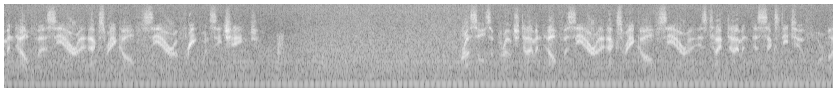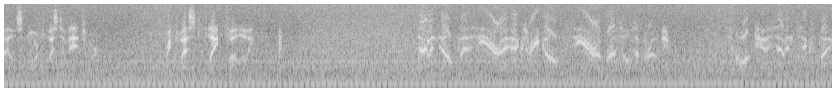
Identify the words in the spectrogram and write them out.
Diamond Alpha Sierra X-Ray Golf Sierra frequency change. Brussels approach Diamond Alpha Sierra X-Ray Golf Sierra is type Diamond is 62 4 miles northwest of Antwerp. Request flight following. Diamond Alpha Sierra X-Ray Golf Sierra Brussels approach. Squawk 2765.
